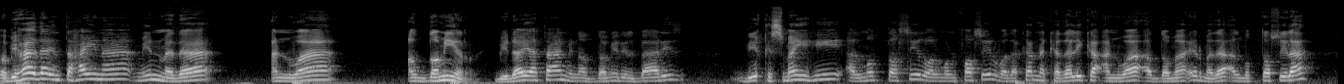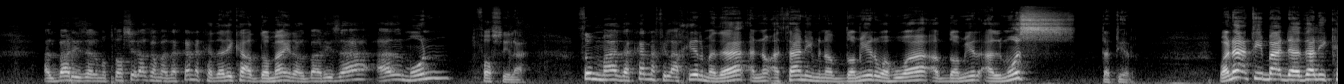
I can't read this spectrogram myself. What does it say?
وبهذا انتهينا من مدى أنواع الضمير. بداية من الضمير البارز بقسميه المتصل والمنفصل وذكرنا كذلك أنواع الضمائر مدى المتصلة البارزة المتصلة كما ذكرنا كذلك الضمائر البارزة المنفصلة. ثم ذكرنا في الأخير مدى النوع الثاني من الضمير وهو الضمير المستتر. ونأتي بعد ذلك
